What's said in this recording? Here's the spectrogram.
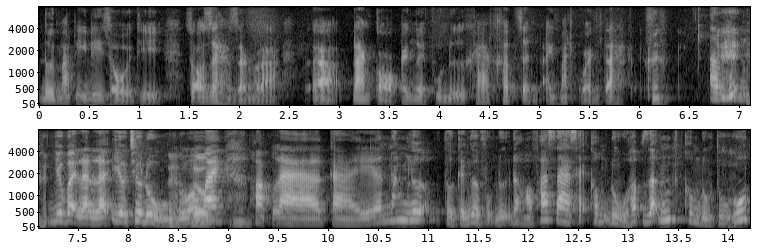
đôi mắt đi đi rồi thì rõ ràng rằng là à, đang có cái người phụ nữ khác hấp dẫn ánh mắt của anh ta. À, như vậy là là yêu chưa đủ đúng không đúng. anh? Ừ. Hoặc là cái năng lượng từ cái người phụ nữ đó phát ra sẽ không đủ hấp dẫn, không đủ thu ừ. hút,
